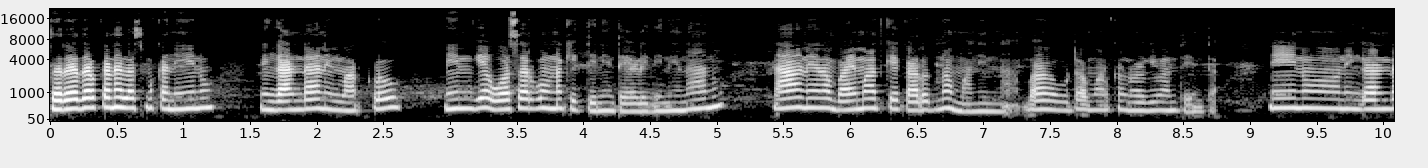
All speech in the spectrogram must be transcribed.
ಸರಿ ಅದ್ರ ಕಣ ಲಕ್ಷ್ಮಕ್ಕ ನೀನು ನಿನ್ನ ಗಂಡ ನಿನ್ನ ಮಕ್ಕಳು ನಿನಗೆ ಹೊಸರ್ಗು ಕಿತ್ತೀನಿ ಅಂತ ಹೇಳಿದ್ದೀನಿ ನಾನು ನಾನೇನೋ ಬಾಯಿ ಮಾತಿಗೆ ಕರೆದ್ನಮ್ಮ ನಿನ್ನ. ಬಾ ಊಟ ಮಾಡ್ಕೊಂಡು ಹೋಗಿವಂತೆ ಅಂತ ನೀನು ನಿನ್ನ ಗಂಡ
